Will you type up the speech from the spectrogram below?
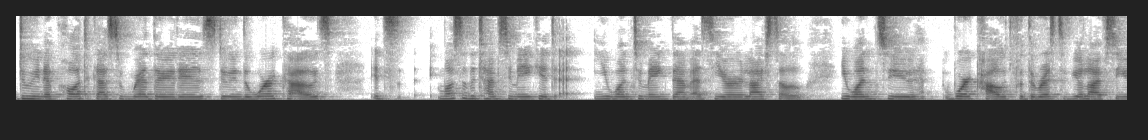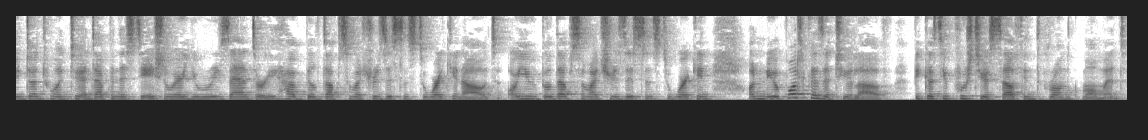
doing a podcast, whether it is doing the workouts, it's most of the times you make it you want to make them as your lifestyle you want to work out for the rest of your life so you don't want to end up in a situation where you resent or you have built up so much resistance to working out or you build up so much resistance to working on your podcast that you love because you pushed yourself in the wrong moment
